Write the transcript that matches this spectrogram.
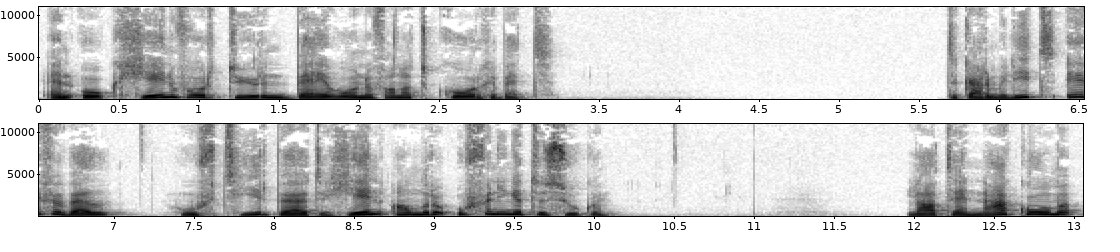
en ook geen voortdurend bijwonen van het koorgebed. De karmeliet evenwel hoeft hier buiten geen andere oefeningen te zoeken. Laat hij nakomen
